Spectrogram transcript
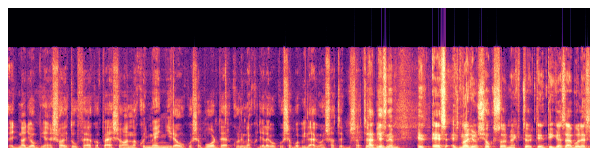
egy nagyobb ilyen sajtófelkapása annak, hogy mennyire okos a border collie, meg hogy a legokosabb a világon, stb. stb. Hát ez, nem, ez, ez, ez nagyon sokszor megtörtént igazából. Ez,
